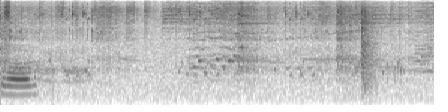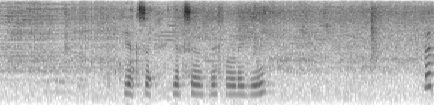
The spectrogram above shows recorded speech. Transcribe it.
troll. Jak se, jak se netrefil lidi. Pojď,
